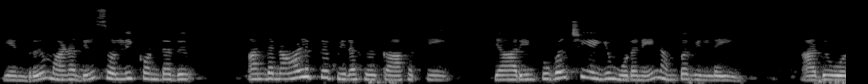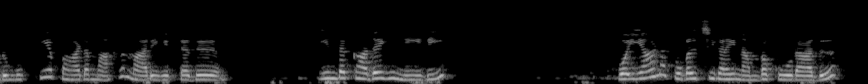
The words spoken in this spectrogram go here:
என்று மனதில் சொல்லிக் கொண்டது. அந்த நாளுக்கு பிறகு காகத்தி யாரின் புகழ்ச்சியையும் உடனே நம்பவில்லை. அது ஒரு முக்கிய பாடமாக மாறிவிட்டது. இந்த கதையின் நீதி பொய்யான புகழ்ச்சிகளை நம்பக்கூடாது.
